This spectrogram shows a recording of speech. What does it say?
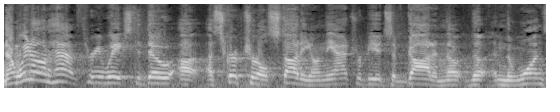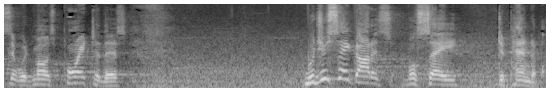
Now, we don't have three weeks to do a, a scriptural study on the attributes of God and the, the, and the ones that would most point to this. Would you say God is, we'll say, dependable?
